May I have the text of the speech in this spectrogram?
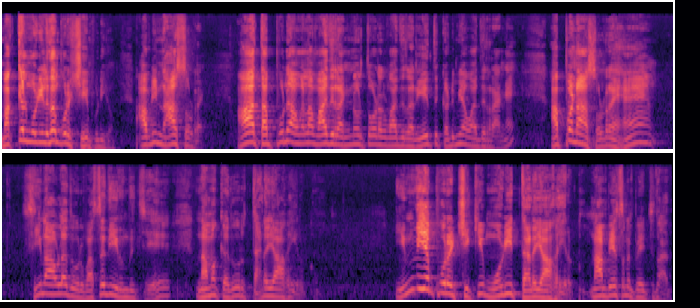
மக்கள் மொழியில் தான் புரட்சி செய்ய முடியும். அப்படின்னு நான் சொல்கிறேன் ஆ தப்புன்னு அவங்கெல்லாம் வாதிடுறாங்க. இன்னொரு தோடர் வாதிடுறாரு. ஏற்று கடுமையாக வாதிடுறாங்க. அப்போ நான் சொல்கிறேன் சீனாவில் அது ஒரு வசதி இருந்துச்சு. நமக்கு அது ஒரு தடையாக இருக்கும். இந்திய புரட்சிக்கு மொழி தடையாக இருக்கும். நான் பேசின பேச்சு தான் அது.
